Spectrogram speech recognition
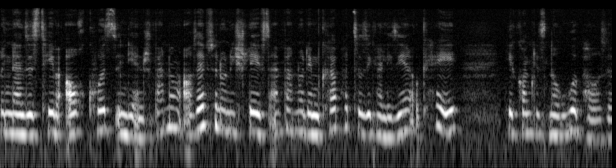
bringen dein System auch kurz in die Entspannung, auch selbst wenn du nicht schläfst, einfach nur dem Körper zu signalisieren, okay, hier kommt jetzt eine Ruhepause.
